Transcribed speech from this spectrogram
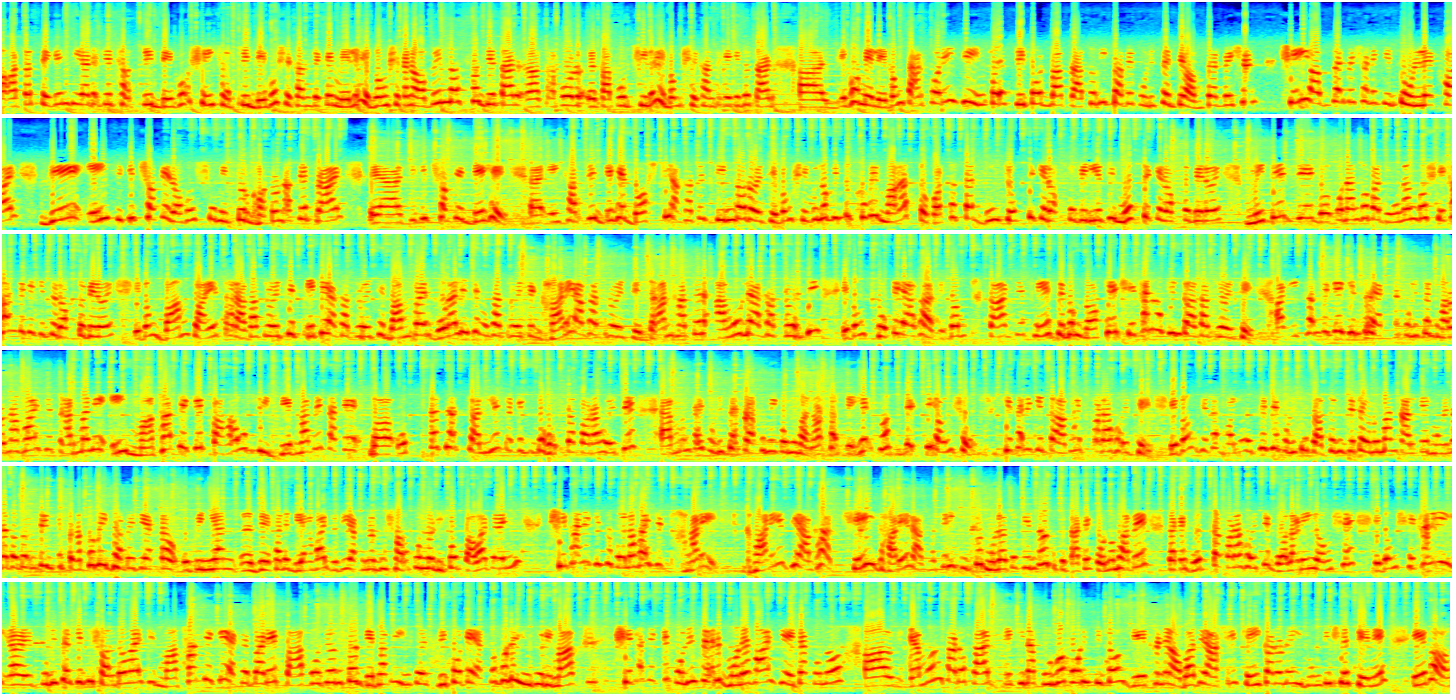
অর্থাৎ সেকেন্ড ইয়ারের যে ছাত্রীর দেহ, সেই ছাত্রীর দেহ সেখান থেকে মেলে এবং সেখানে অবিন্যস্ত যে তার কাপড় কাপড় ছিল এবং সেখান থেকে কিন্তু তার দেহ মেলে এবং তারপরেই যে ইনকোয়েস্ট রিপোর্ট বা প্রাথমিকভাবে পুলিশের যে অবজারভেশন সেই অবজারভেশনে কিন্তু উল্লেখ হয় যে এই চিকিৎসকের রহস্য মৃত্যুর ঘটনাতে প্রায় চিকিৎসকের দেহে এই ছাত্রীর দেহে দশটি আঘাতের চিহ্ন রয়েছে এবং সেগুলো কিন্তু খুবই মারাত্মক। অর্থাৎ তার দুই চোখ থেকে রক্ত বেরিয়েছে, মুখ থেকে রক্ত বেরোয়। মৃতের যে গোপনাঙ্গ বা যৌনাঙ্গ, সেখান থেকে কিন্তু রক্ত বেরোয় এবং বাম পায়ে তার আঘাত রয়েছে, পেটে আঘাত রয়েছে, বাম পায়ের গোড়ালিতে আঘাত রয়েছে, ঘাড়ে আঘাত রয়েছে, ডান হাতের আঙুলে আঘাত রয়েছে এবং ঠোঁটে আঘাত এবং তার যে ফেস এবং নখে সেখানেও কিন্তু আঘাত রয়েছে। আর এখান থেকেই কিন্তু একটা পুলিশের ধারণা হয় যে তার মানে এই মাথা থেকে পা অবধি যেভাবে তাকে অত্যাচার চালিয়ে তাকে কিন্তু হত্যা করা হয়েছে, এমনটাই পুলিশের প্রাথমিক অনুমান। অর্থাৎ দেহের প্রত্যেকটি অংশ সেখানে কিন্তু আঘাত করা হয়েছে। এবং যেটা বলা হচ্ছে যে পুলিশের প্রাথমিক যেটা অনুমান, কালকে ময়না তদন্তের যে প্রাথমিকভাবে যে একটা ওপিনিয়ন যে এখানে দেওয়া হয়, যদি এখনও সম্পূর্ণ রিপোর্ট পাওয়া যায়নি, সেখানে কিন্তু বলা হয় যে ঘাড়ে ঘাড়ের যে আঘাত, সেই ঘাড়ের আঘাতেই কিন্তু মূলত কিন্তু তাকে কোনোভাবে তাকে হত্যা করা হয়েছে গলার এই অংশে। এবং সেখানেই পুলিশের কিন্তু সন্দেহ হয় যে মাথা থেকে একেবারে পা পর্যন্ত যেভাবে ইনকোয়েস্ট রিপোর্টে এতগুলো ইঞ্জুরি মার্ক সেটা দেখে পুলিশের মনে হয় যে এটা কোনো এমন কারও কাজ যে কিনা পূর্ব পরিচিত যে এখানে অবাধে আসে, সেই কারণে এই রুমটি সে চেনে এবং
